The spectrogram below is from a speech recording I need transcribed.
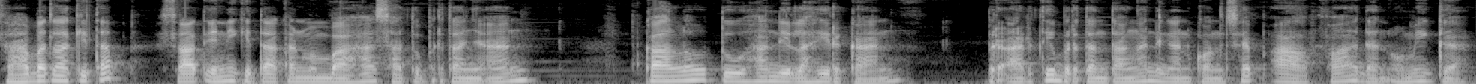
Sahabat Alkitab, saat ini kita akan membahas satu pertanyaan. Kalau Tuhan dilahirkan, berarti bertentangan dengan konsep alfa dan omega.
